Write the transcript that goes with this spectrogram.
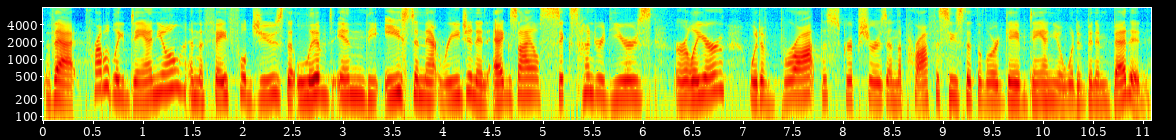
that probably Daniel and the faithful Jews that lived in the east in that region in exile 600 years earlier would have brought the scriptures and the prophecies that the Lord gave Daniel would have been embedded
